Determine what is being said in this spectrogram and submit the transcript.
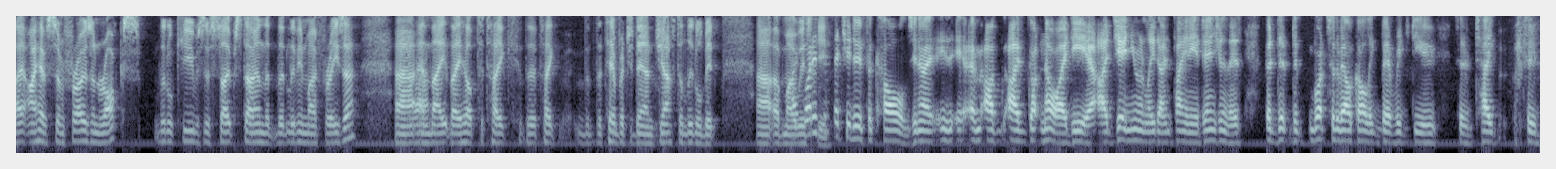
I, I have some frozen rocks, little cubes of soapstone that, that live in my freezer, uh, and they, they help to take the take the, the temperature down just a little bit. Uh, of my whiskey. What is it that you do for colds? You know, is, um, I've, I've got no idea. I genuinely don't pay any attention to this. But do, do, what sort of alcoholic beverage do you sort of take to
